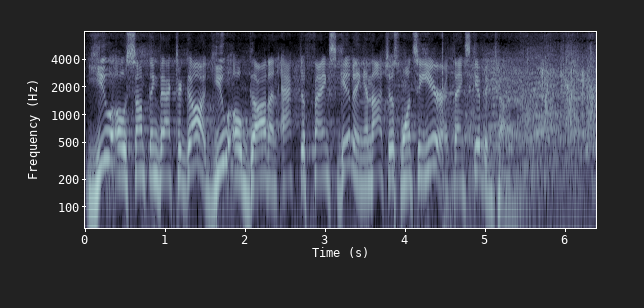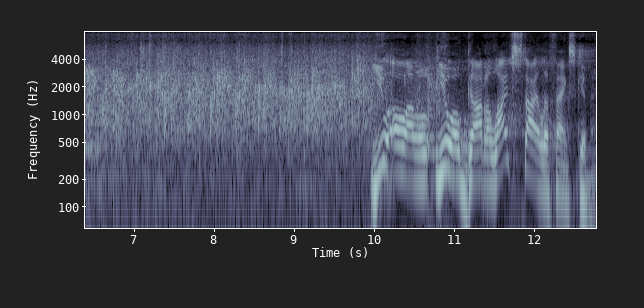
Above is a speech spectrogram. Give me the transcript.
You owe something back to God. You owe God an act of thanksgiving and not just once a year at Thanksgiving time. You owe, a, you owe God a lifestyle of thanksgiving.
